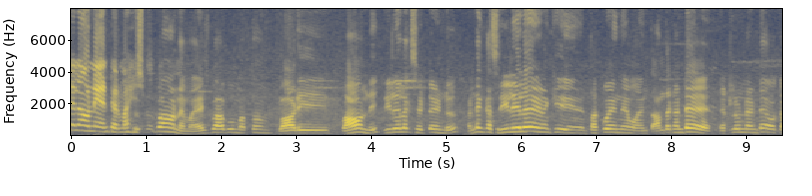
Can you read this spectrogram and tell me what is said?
ఎలా ఉన్నాయి అంటారు మహేష్ బాబు? బాగున్నాయి. మహేష్ బాబు మొత్తం బాడీ బాగుంది. శ్రీలీలకు సెట్ అయ్యిండు. అంటే ఇంకా శ్రీలీలే ఆయనకి తక్కువైందేమో. ఇంత- అంతకంటే ఎట్లుండంటే ఒక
